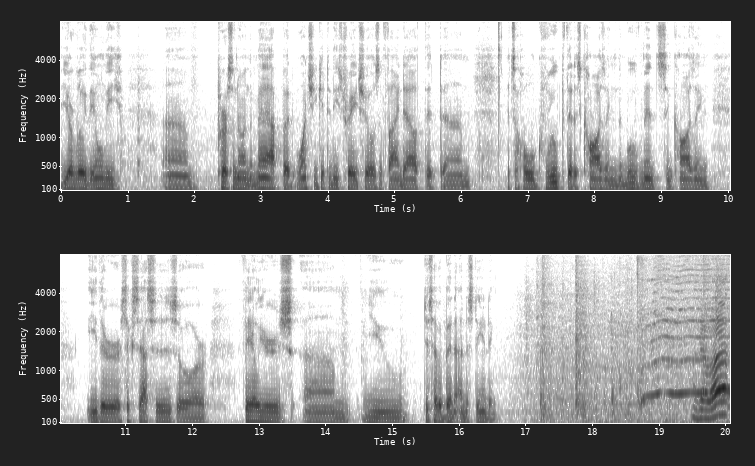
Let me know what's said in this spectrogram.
you're really the only um, person on the map, but once you get to these trade shows and find out that um, it's a whole group that is causing the movements and causing either successes or failures, um, you just have a better understanding. Go up.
